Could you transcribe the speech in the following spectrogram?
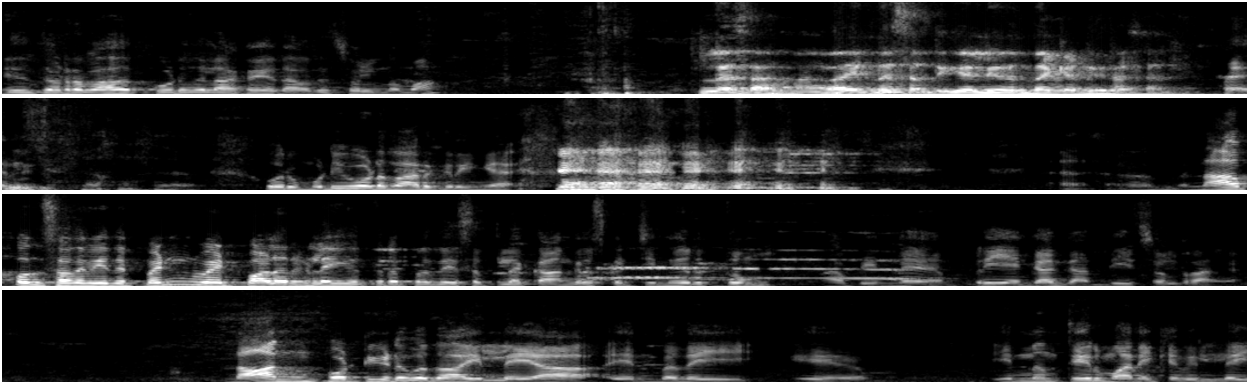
இது தொடர்பாக கூடுதலாக ஏதாவது சொல்லணுமா? இல்ல சார் நான் இன்னசென்ட் கேள்வி இருந்தா கேட்டுக்கிறேன் சரி. ஒரு முடிவோட தான் இருக்கிறீங்க. நாற்பது சதவீத பெண் வேட்பாளர்களை உத்தரப்பிரதேசத்துல காங்கிரஸ் கட்சி நிறுத்தும் அப்படின்னு பிரியங்கா காந்தி சொல்றாங்க. நான் போட்டியிடுவதா இல்லையா என்பதை இன்னும் தீர்மானிக்கவில்லை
